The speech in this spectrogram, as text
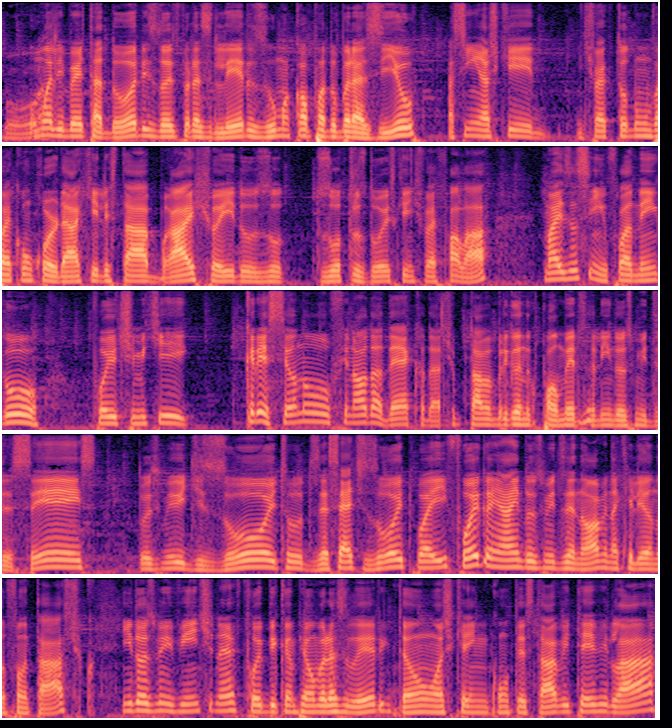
Boa. Uma Libertadores, dois brasileiros, uma Copa do Brasil. Assim, acho que gente vai, todo mundo vai concordar que ele está abaixo aí dos, dos outros dois que a gente vai falar. Mas assim, o Flamengo foi o time que cresceu no final da década. Tipo, tava brigando com o Palmeiras ali em 2016, 2018, 17, 18, aí foi ganhar em 2019, naquele ano fantástico. Em 2020, né, foi bicampeão brasileiro, então acho que é incontestável e teve lá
